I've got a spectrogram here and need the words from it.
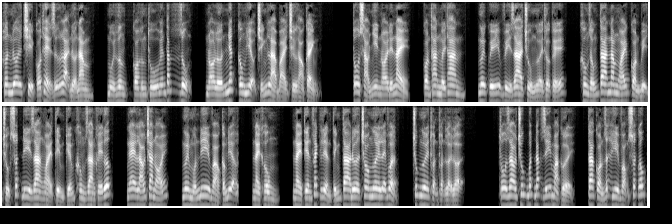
hơn nữa chỉ có thể giữ lại nửa năm, mùi hương có hứng thú huyễn tác dụng, nó lớn nhất công hiệu chính là bài trừ hảo cảnh. Tô Xảo Nhi nói đến này, còn than mấy than, ngươi quý vì gia chủ người thừa kế, không giống ta năm ngoái còn bị trục xuất đi ra ngoài tìm kiếm không gian khế ước, nghe láo cha nói, ngươi muốn đi vào cấm địa, này không, này tiên phách liền tính ta đưa cho ngươi lễ vật, chúc ngươi thuận thuận lợi lợi. Tô Giao Trúc bất đắc dĩ mà cười, ta còn rất hy vọng xuất gốc.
